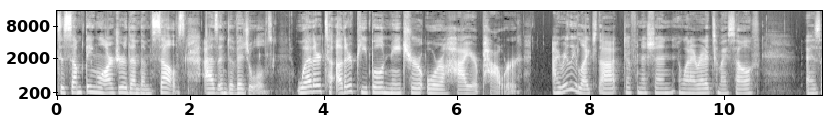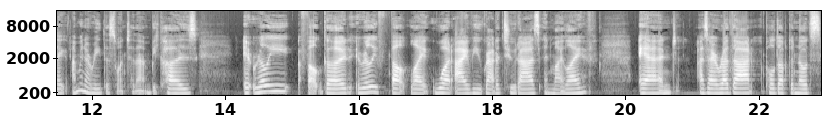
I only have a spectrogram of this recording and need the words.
to something larger than themselves as individuals, whether to other people, nature, or a higher power. I really liked that definition, and when I read it to myself, I was like, I'm going to read this one to them because it really felt good. It really felt like what I view gratitude as in my life. And as I read that, I pulled up the notes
